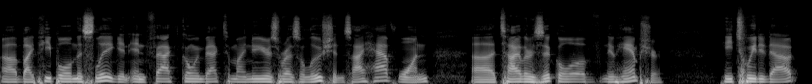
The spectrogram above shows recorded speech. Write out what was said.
uh, by people in this league. And in fact, going back to my New Year's resolutions, I have one. Uh, Tyler Zickel of New Hampshire, he tweeted out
